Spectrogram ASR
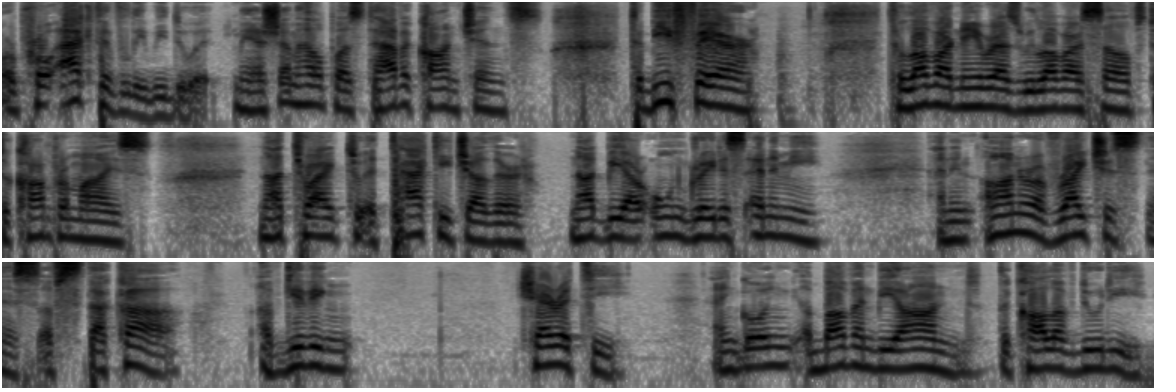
or proactively we do it. May Hashem help us to have a conscience, to be fair, to love our neighbor as we love ourselves, to compromise, not try to attack each other, not be our own greatest enemy, and in honor of righteousness, of tzedakah, of giving charity, and going above and beyond the call of duty,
